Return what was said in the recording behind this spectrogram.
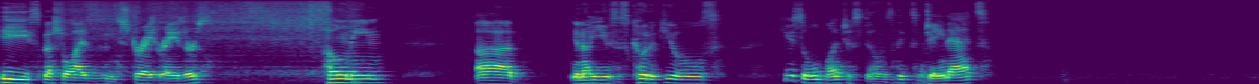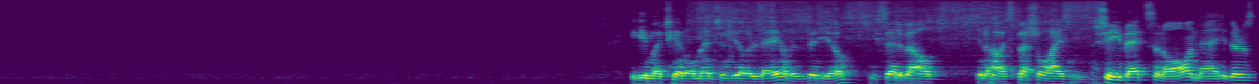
He specializes in straight razors, honing. Uh, you know, he uses coticules. He used a whole bunch of stones. I think some Jnats. He gave my channel a mention the other day on his video. He said about, you know, how I specialize in shavettes and all, and that there's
